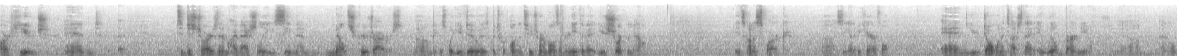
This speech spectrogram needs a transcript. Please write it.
are huge. And to discharge them, I've actually seen them melt screwdrivers um, because what you do is between, on the two terminals underneath of it, you short them out. It's going to spark, uh, so you got to be careful. And you don't want to touch that; it will burn you. Um, I don't.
